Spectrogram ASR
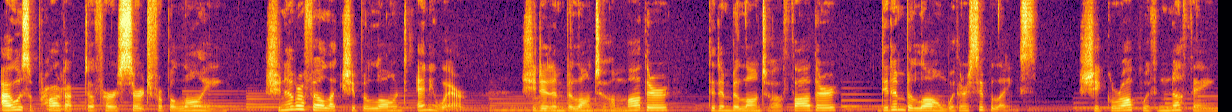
I was a product of her search for belonging. She never felt like she belonged anywhere. She didn't belong to her mother, didn't belong to her father, didn't belong with her siblings. She grew up with nothing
